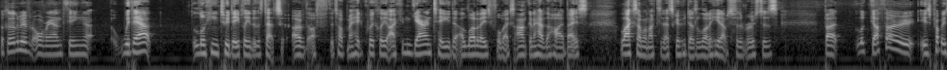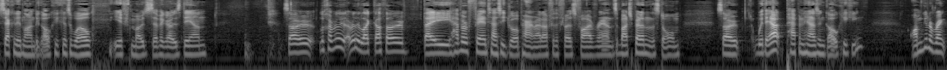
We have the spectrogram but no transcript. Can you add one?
look, a little bit of an all round thing. Without looking too deeply into the stats the, off the top of my head quickly, I can guarantee that a lot of these fullbacks aren't going to have the high base, like someone like Tedesco who does a lot of hit ups for the Roosters. But look, Gutho is probably second in line to goal kick as well if Moses ever goes down. So look, I really, I really like Gutho. They have a fantastic draw Parramatta for the first five rounds, much better than the Storm. So without Papenhuyzen goal kicking, I'm going to rank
